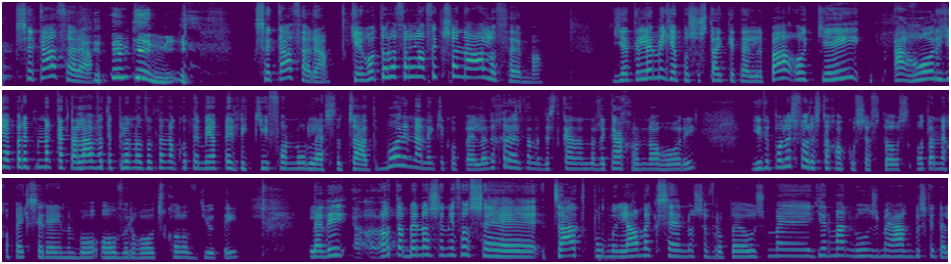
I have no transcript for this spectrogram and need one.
ξεκάθαρα. Δεν βγαίνει. Ξεκάθαρα. Και εγώ τώρα θέλω να θίξω ένα άλλο θέμα. Γιατί λέμε για ποσοστά και τα λοιπά. Οκ, αγόρια πρέπει να καταλάβετε πλέον ότι όταν ακούτε μια παιδική φωνούλα στο chat. Μπορεί να είναι και κοπέλα, δεν χρειάζεται αναγκαστικά να είναι ένα δεκάχρονο αγόρι. Γιατί πολλές φορές το έχω ακούσει αυτό όταν έχω παίξει Rainbow, Overwatch, Call of Duty. Δηλαδή, ε, όταν μπαίνω συνήθως σε chat που μιλάω με ξένους Ευρωπαίους, με Γερμανούς, με Άγγλους κτλ.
